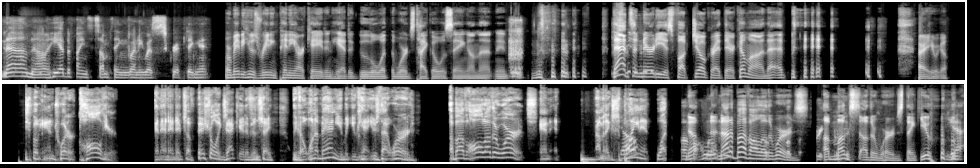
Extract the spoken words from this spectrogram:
no, no, he had to find something when he was scripting it. or maybe he was reading Penny Arcade and he had to Google what the words Tycho was saying on that. That's a nerdy as fuck joke right there. Come on. That All right, here we go. Facebook and Twitter call here and, and its official executives and say, we don't want to ban you, but you can't use that word above all other words. And I'm going to explain it. What? No, n- not above all other words, amongst other words. Thank you. Yeah.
